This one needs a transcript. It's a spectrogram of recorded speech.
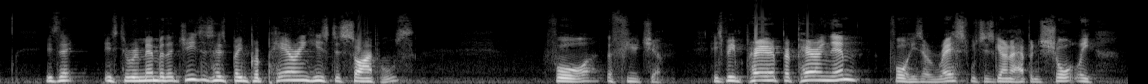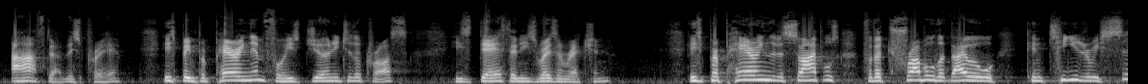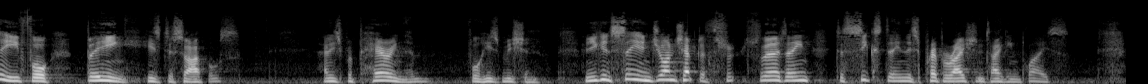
is that is to remember that Jesus has been preparing his disciples for the future. He's been preparing them for his arrest, which is going to happen shortly after this prayer. He's been preparing them for his journey to the cross, his death, and his resurrection. He's preparing the disciples for the trouble that they will continue to receive for being his disciples. And he's preparing them for his mission. And you can see in John chapter 13 to 16 this preparation taking place.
